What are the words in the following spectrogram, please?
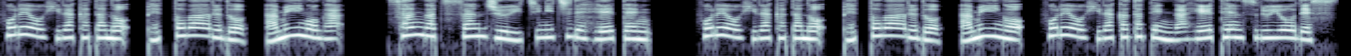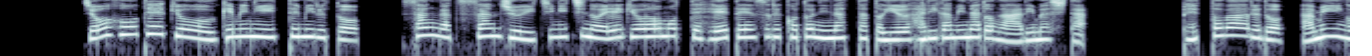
フォレオ平方のペットワールドアミーゴが3月31日で閉店。フォレオ平方のペットワールドアミーゴフォレオ平方店が閉店するようです。情報提供を受け身に行ってみると、3月31日の営業をもって閉店することになったという張り紙などがありました。ペットワールドアミーゴ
